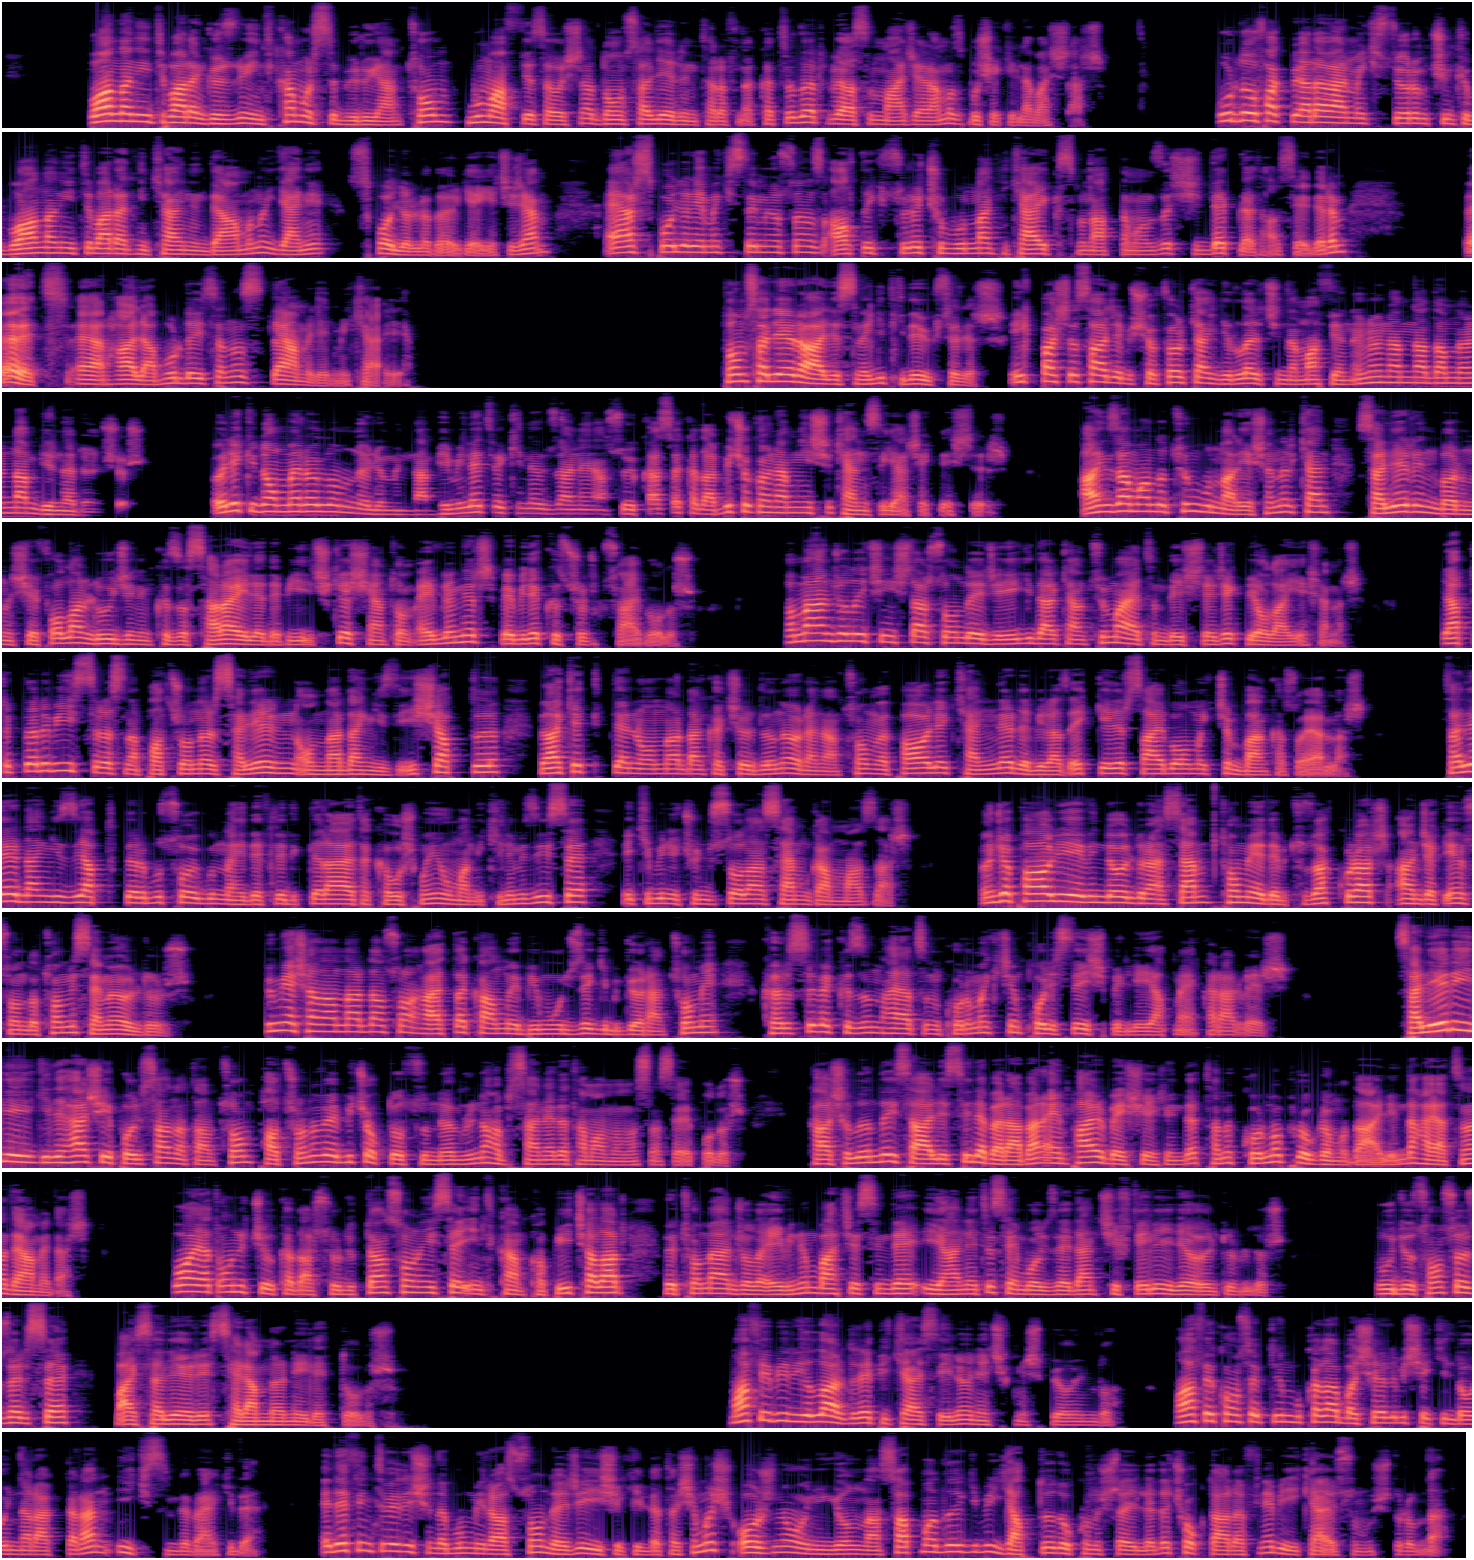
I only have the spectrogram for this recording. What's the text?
Bu andan itibaren gözünü intikam hırsı bürüyen Tom bu mafya savaşına Don Salier'in tarafına katılır ve asıl maceramız bu şekilde başlar. Burada ufak bir ara vermek istiyorum çünkü bu andan itibaren hikayenin devamını yani spoilerlı bölgeye geçeceğim. Eğer spoiler yemek istemiyorsanız alttaki süre çubuğundan hikaye kısmını atlamanızı şiddetle tavsiye ederim. Ve evet eğer hala buradaysanız devam edelim hikayeye. Tom Salieri ailesine gitgide yükselir. İlk başta sadece bir şoförken yıllar içinde mafyanın en önemli adamlarından birine dönüşür. Öyle ki Don Marello'nun ölümünden bir milletvekiline düzenlenen suikasta kadar birçok önemli işi kendisi gerçekleştirir. Aynı zamanda tüm bunlar yaşanırken Salieri'nin barının şefi olan Luigi'nin kızı Sara ile de bir ilişki yaşayan Tom evlenir ve bir de kız çocuk sahibi olur. Tom Angelo için işler son derece iyi giderken tüm hayatını değiştirecek bir olay yaşanır. Yaptıkları bir iş sırasında patronları Salieri'nin onlardan gizli iş yaptığı ve hak ettiklerini onlardan kaçırdığını öğrenen Tom ve Paolo kendileri de biraz ek gelir sahibi olmak için banka soyarlar. Salieri'den gizli yaptıkları bu soygunla hedefledikleri hayata kavuşmayı uman ikilimizi ise ekibin üçüncüsü olan Sam gammazlar. Önce Paolo'yu evinde öldüren Sam, Tommy'ye de bir tuzak kurar ancak en sonunda Tommy Sam'i öldürür. Tüm yaşananlardan sonra hayatta kalmayı bir mucize gibi gören Tommy, karısı ve kızının hayatını korumak için polisle işbirliği yapmaya karar verir. Salieri ile ilgili her şeyi polise anlatan Tom, patronu ve birçok dostunun ömrünü hapishanede tamamlamasına sebep olur. Karşılığında ise ailesiyle beraber Empire Bay şehrinde tanık koruma programı dahilinde hayatına devam eder. Bu hayat 13 yıl kadar sürdükten sonra ise intikam kapıyı çalar ve Tom Angelo evinin bahçesinde ihaneti sembolize eden çifteliğiyle öldürülür. Duyduğu son sözler ise Bay Salieri selamlarını iletti olur. Mafya bir yıllardır hep hikayesiyle öne çıkmış bir oyundu. Mafya konseptini bu kadar başarılı bir şekilde oyunlara aktaran ilk isimdi belki de. A Definitive Edition'da bu miras son derece iyi şekilde taşımış, orijinal oyunun yolundan sapmadığı gibi yaptığı dokunuşlarıyla da çok daha rafine bir hikaye sunmuş durumda.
